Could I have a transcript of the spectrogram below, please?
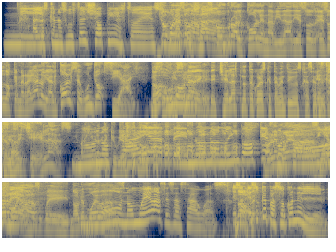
ni... A los que nos gusta el shopping, esto es. Yo por una eso nada más compro alcohol en Navidad y eso, eso es lo que me regalo. Y alcohol, según yo, sí hay. No, hubo una de, chelas, ¿no te acuerdas que también tuvimos que hacer de chelas? de chelas. No, Imagínate no, que hubiera. cállate, no, no, no invoques, No le por muevas, favor. no le feo. muevas, güey. No le muevas. No, no muevas esas aguas. Eso, No, eso pero- que pasó con el.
